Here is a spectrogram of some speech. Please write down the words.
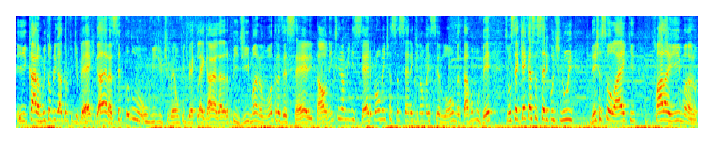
e, cara, muito obrigado pelo feedback. Galera, sempre quando um vídeo tiver um feedback legal e a galera pedir, mano, eu vou trazer série e tal, nem que seja uma minissérie, provavelmente essa série aqui não vai ser longa, tá? Vamos ver. Se você quer que essa série continue, deixa seu like, fala aí, mano,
